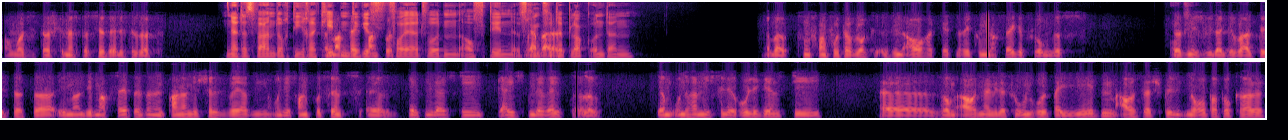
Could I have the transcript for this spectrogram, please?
Warum was ist da Schlimmes passiert, ehrlich gesagt? Na, das waren doch die Raketen, die gefeuert wurden auf den Frankfurter ja, Block und dann. Aber vom Frankfurter Block sind auch Raketen Richtung Marseille geflogen. Das Das okay. mich wieder gewaltig, dass da immer die Marseille-Fans an den Pranger gestellt werden und die Frankfurt-Fans äh, gelten wieder als die geilsten der Welt. Also die haben unheimlich viele Hooligans, die äh, sorgen auch immer wieder für Unruhe. Bei jedem Auswärtsspiel im Europapokal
